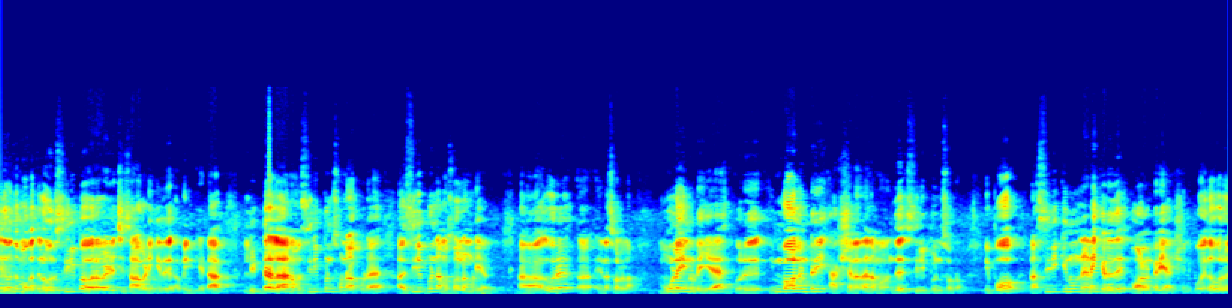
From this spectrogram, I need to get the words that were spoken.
இது வந்து முகத்தில் ஒரு சிரிப்பை வரவழைச்சு சாவடிக்குது அப்படின்னு கேட்டால் லிட்ரலாக நம்ம சிரிப்புன்னு சொன்னால் கூட அது சிரிப்புன்னு நம்ம சொல்ல முடியாது. அது ஒரு என்ன சொல்லலாம்? மூளையினுடைய ஒரு இன்வாலண்டரி ஆக்ஷனை தான் நம்ம வந்து சிரிப்புன்னு சொல்கிறோம் இப்போது நான் சிரிக்கணும்னு நினைக்கிறது வாலண்டரி ஆக்ஷன் இப்போ ஏதோ ஒரு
